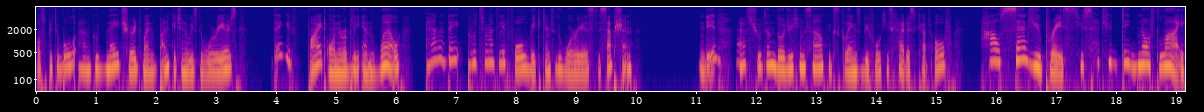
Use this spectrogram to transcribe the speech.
hospitable and good natured when banqueting with the warriors. They fight honorably and well, and they ultimately fall victim to the warriors' deception. Indeed, as Shuten Doji himself exclaims before his head is cut off, How sad you, priests! You said you did not lie.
